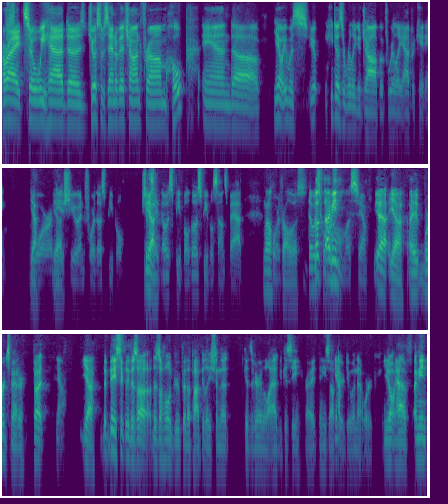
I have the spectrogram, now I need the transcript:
All right, so we had uh, Joseph Zanovich on from Hope, and uh, you know it was it, he does a really good job of really advocating Yeah, for yeah. the issue and for those people. Should Yeah. say those people. Those people sounds bad. Well, for for all of us. Those but who I mean, homeless. Yeah. yeah, yeah. I, words matter, but Yeah. yeah. But basically, there's a there's a whole group of the population that gets very little advocacy, right? And he's out Yep. there doing that work. You don't have. I mean,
